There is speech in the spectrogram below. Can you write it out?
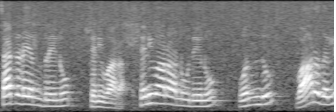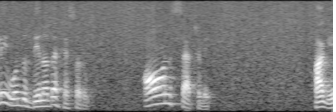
ಸ್ಯಾಟರ್ಡೆ ಅಂದ್ರೇನು? ಶನಿವಾರ. ಶನಿವಾರ ಅನ್ನುವುದೇನು? ಒಂದು ವಾರದಲ್ಲಿ ಒಂದು ದಿನದ ಹೆಸರು. ಆನ್ ಸ್ಯಾಟರ್ಡೇ ಹಾಗೆ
